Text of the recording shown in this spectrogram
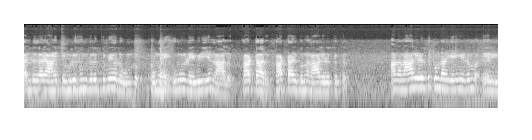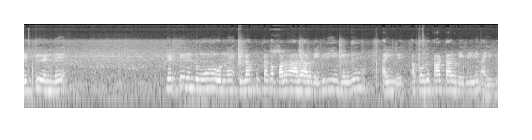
கண்டுகள் அனைத்து மிருகங்களுக்குமே அது உண்டு. உமிழி உமிழுடைய விரியன் நாலு. காட்டாறு காட்டாருக்கு வந்து நாலு எழுத்துக்கள். அந்த நாலு எழுத்துக்கு உண்டான எண்ணிடம் எட்டு ரெண்டு எட்டு ரெண்டு மூணு ஒன்று இதெல்லாம் கூட்டாக்கா பதினாலு அதனுடைய விதிங்கிறது ஐந்து. அப்போ வந்து காட்டாருடைய விதியின் ஐந்து.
